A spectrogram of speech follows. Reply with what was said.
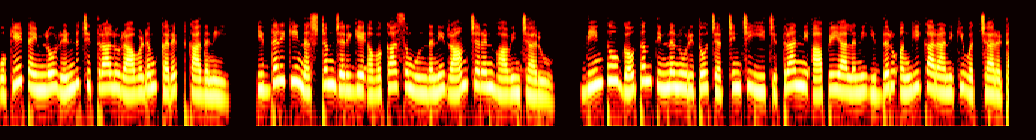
ఒకే టైంలో రెండు చిత్రాలు రావడం కరెక్ట్ కాదని. ఇద్దరికీ నష్టం జరిగే అవకాశం ఉందని రామ్ చరణ్ భావించారు. దీంతో గౌతమ్ తిన్ననూరితో చర్చించి ఈ చిత్రాన్ని ఆపేయాలని ఇద్దరు అంగీకారానికి వచ్చారట.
